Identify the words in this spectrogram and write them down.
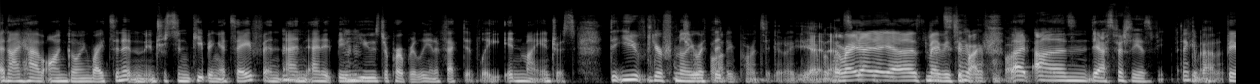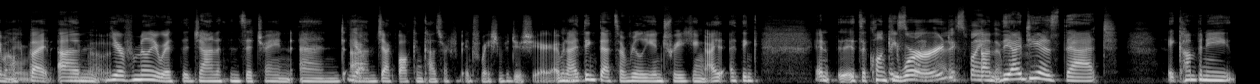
and I have ongoing rights in it and interest in keeping it safe and, and, and it being used appropriately and effectively in my interest. That you you're familiar Sure, with body the part's a good idea. yeah, but no, right? Yeah, yeah, that's maybe too far. away from body But um, yeah, especially as fe- Think female, about it. female. About but um, about it. you're familiar with the Jonathan Zittrain and Yeah. Mm-hmm. um, Jack Balkin construct of information fiduciary. I mean, I think that's a really intriguing. I, I think, and it's a clunky Explain word. that. Explain Um, the idea is that a company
